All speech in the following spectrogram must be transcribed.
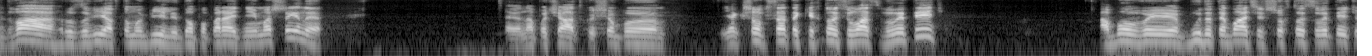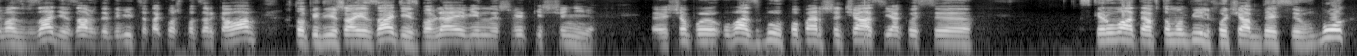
два грузові автомобілі до попередньої машини е, на початку, щоб е, якщо все-таки хтось у вас влетить, або ви будете бачити, що хтось летить у вас взаді, завжди дивіться також по дзеркалам, хто під'їжджає ззаді і збавляє він швидкість чи ні. Е, Щоб у вас був, по-перше, час якось скерувати автомобіль хоча б десь в бок,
